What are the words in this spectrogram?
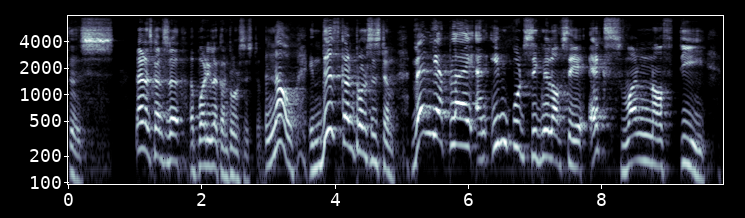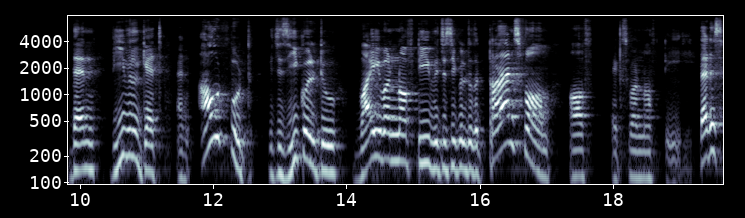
this. Let us consider a particular control system. Now, in this control system, when we apply an input signal of say x1 of t, then we will get an output which is equal to y1 of t which is equal to the transform of x1 of t. That is,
